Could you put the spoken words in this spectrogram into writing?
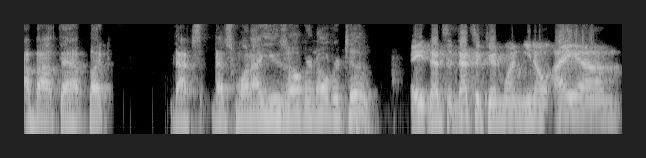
about that, but that's that's one I use over and over too. Hey, that's a, that's a good one. You know, I um,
